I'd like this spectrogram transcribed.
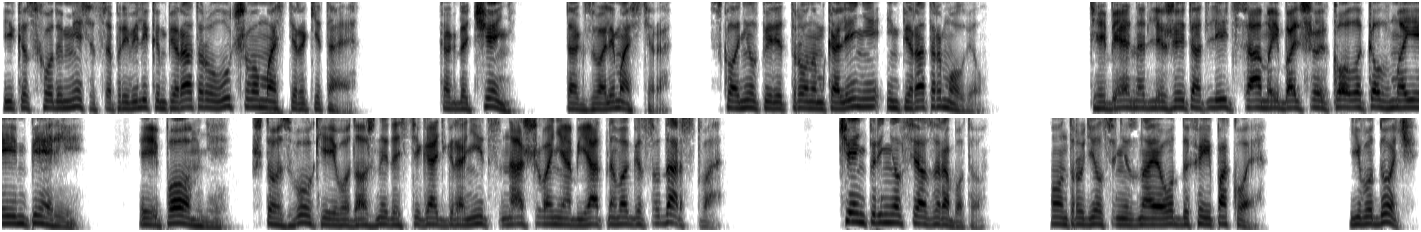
и к исходу месяца привели к императору лучшего мастера Китая когда Чень, так звали мастера, склонил перед троном колени, император молвил. «Тебе надлежит отлить самый большой колокол в моей империи. И помни, что звуки его должны достигать границ нашего необъятного государства». Чень принялся за работу. Он трудился, не зная отдыха и покоя. Его дочь,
